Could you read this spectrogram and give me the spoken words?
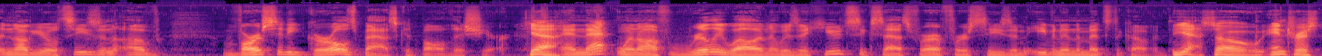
inaugural season of varsity girls basketball this year. Yeah. And that went off really well and it was a huge success for our first season even in the midst of COVID. Yeah, so interest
